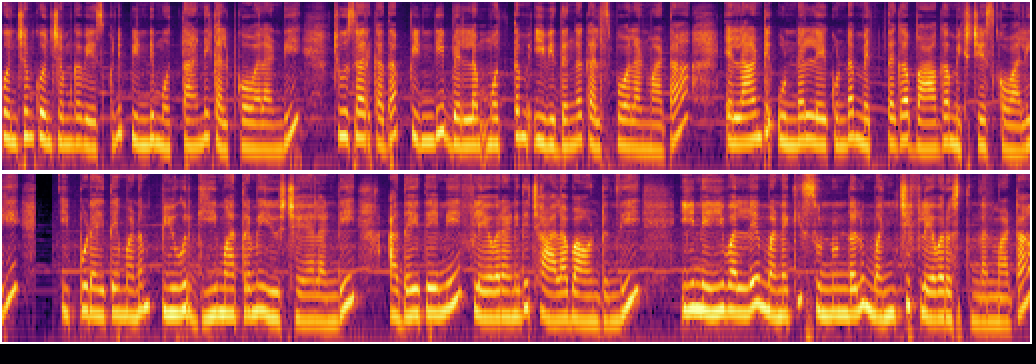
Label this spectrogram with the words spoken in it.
కొంచెం కొంచెంగా వేసుకుని పిండి మొత్తాన్ని కలుపుకోవాలండి. చూసారు కదా పిండి బెల్లం మొత్తం ఈ విధంగా కలిసిపోవాలన్నమాట. ఎలాంటి ఉండలు లేకుండా మెత్తగా బాగా మిక్స్ చేసుకోవాలి. ఇప్పుడైతే మనం ప్యూర్ గీ మాత్రమే యూజ్ చేయాలండి. అదైతేనే ఫ్లేవర్ అనేది చాలా బాగుంటుంది. ఈ నెయ్యి వల్లే మనకి సున్నుండలు మంచి ఫ్లేవర్ వస్తుందన్నమాట.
